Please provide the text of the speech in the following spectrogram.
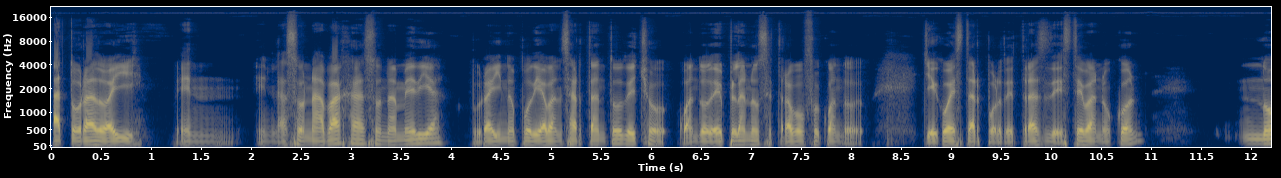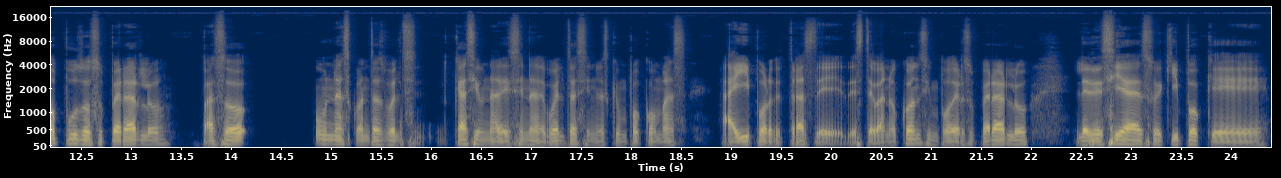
atorado ahí en, en la zona baja, zona media, por ahí no podía avanzar tanto, de hecho cuando de plano se trabó fue cuando llegó a estar por detrás de Esteban Ocon, no pudo superarlo, pasó unas cuantas vueltas, casi una decena de vueltas, si no es que un poco más ahí por detrás de, Esteban Ocon sin poder superarlo. Le decía a su equipo que,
